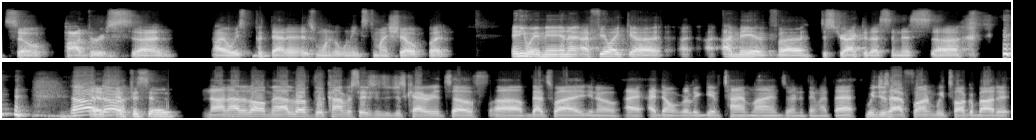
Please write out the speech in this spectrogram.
So Podverse, uh, I always put that as one of the links to my show. But anyway, man, I, I feel like uh, I, I may have uh, distracted us in this uh, No, no, episode. No, not at all, man. I love the conversations to just carry itself. Um, that's why you know I, I don't really give timelines or anything like that. We just have fun. We talk about it.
